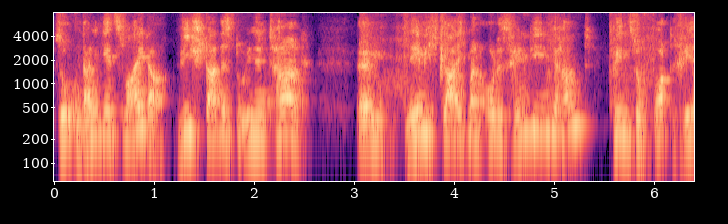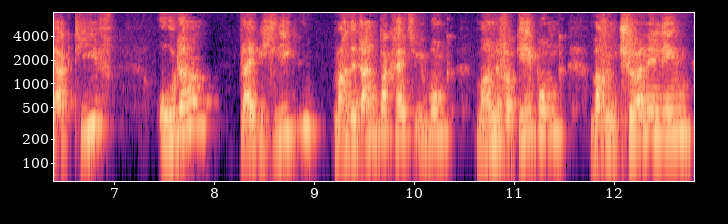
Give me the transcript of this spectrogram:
So, und dann geht es weiter. Wie startest du in den Tag? Ähm, nehme ich gleich mein olles Handy in die Hand, bin sofort reaktiv oder bleibe ich liegen, mache eine Dankbarkeitsübung mach eine Vergebung, mach ein Journaling,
